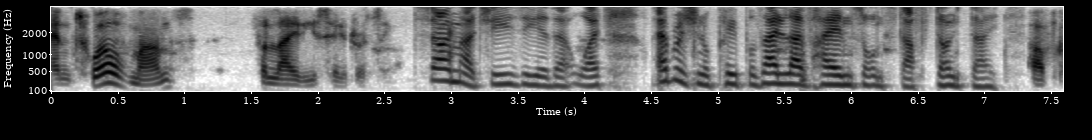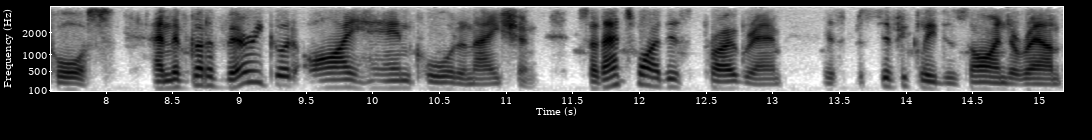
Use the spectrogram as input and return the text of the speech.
and 12 months for ladies' hairdressing. So much easier that way. Aboriginal people, they love hands on stuff, don't they? Of course. And they've got a very good eye hand coordination. So that's why this program is specifically designed around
